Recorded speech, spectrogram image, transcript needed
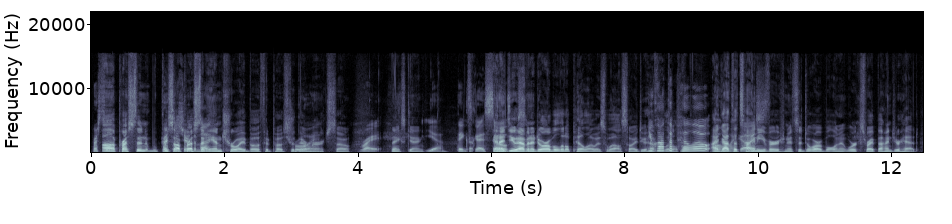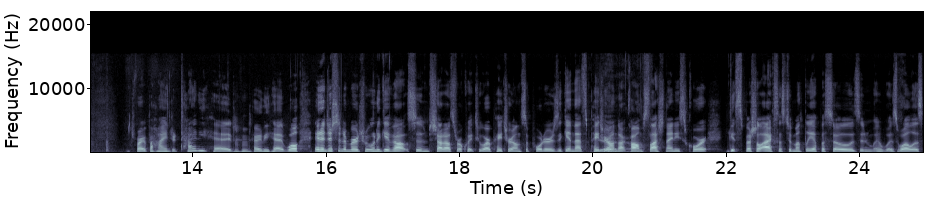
Preston, uh, Preston, we saw Preston and Troy both had posted their merch. So right? thanks, gang. Yeah, thanks guys. So, and I do have an adorable little pillow as well. So I do have You a got little. the pillow. I Oh got the tiny version. It's adorable and it works right behind your head. Right behind your tiny head. Mm-hmm. Tiny head. Well, in addition to merch, we want to give out some shout outs real quick to our Patreon supporters. Again, that's patreon.com slash 90s court. You get special access to monthly episodes and, and as well as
